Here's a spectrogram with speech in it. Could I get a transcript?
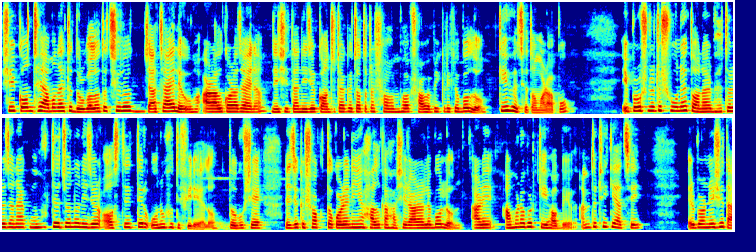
সেই কণ্ঠে এমন একটা দুর্বলতা ছিল যা চাইলেও আড়াল করা যায় না। নিশিতা নিজের কণ্ঠটাকে যতটা সম্ভব স্বাভাবিক রেখে বলল, কি হয়েছে তোমার আপু? এই প্রশ্নটা শুনে তনার ভেতরে যেন এক মুহূর্তের জন্য নিজের অস্তিত্বের অনুভূতি ফিরে এলো। তবু সে নিজেকে শক্ত করে নিয়ে হালকা হাসির আড়ালে বলল, আরে, আমার আবার কি হবে? আমি তো ঠিকই আছি। এরপর নিশিতা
